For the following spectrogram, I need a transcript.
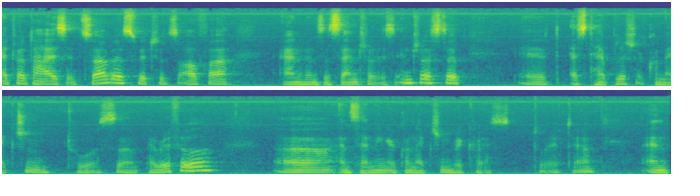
advertise its service which it's offer, and when the central is interested, it establish a connection to the peripheral uh, and sending a connection request to it. Yeah? And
